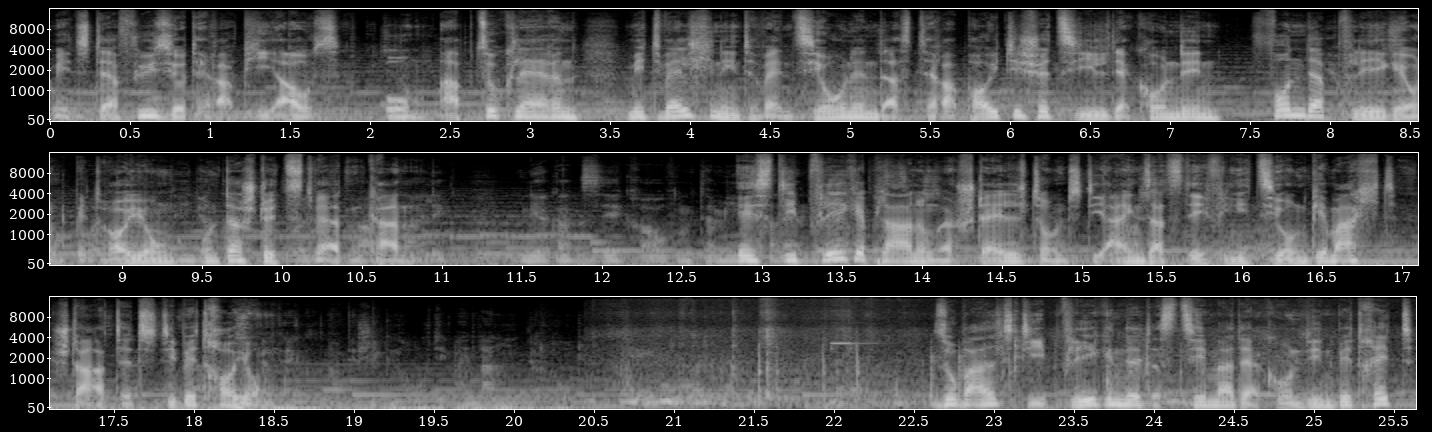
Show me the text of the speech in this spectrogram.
mit der Physiotherapie aus um abzuklären, mit welchen Interventionen das therapeutische Ziel der Kundin von der Pflege und Betreuung unterstützt werden kann. Ist die Pflegeplanung erstellt und die Einsatzdefinition gemacht, startet die Betreuung. Sobald die Pflegende das Zimmer der Kundin betritt,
